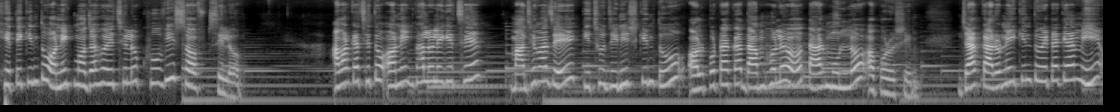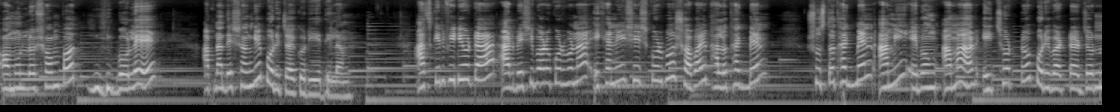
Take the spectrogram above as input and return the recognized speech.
খেতে কিন্তু অনেক মজা হয়েছিল, খুবই সফট ছিল। আমার কাছে তো অনেক ভালো লেগেছে। মাঝে মাঝে কিছু জিনিস কিন্তু অল্প টাকা দাম হলেও তার মূল্য অপরসীম। যার কারণেই কিন্তু এটাকে আমি অমূল্য সম্পদ বলে আপনাদের সঙ্গে পরিচয় করিয়ে দিলাম। আজকের ভিডিওটা আর বেশি বড় করব না, এখানেই শেষ করব। সবাই ভালো থাকবেন। সুস্থ থাকবেন আমি এবং আমার এই ছোট্ট পরিবারটার জন্য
